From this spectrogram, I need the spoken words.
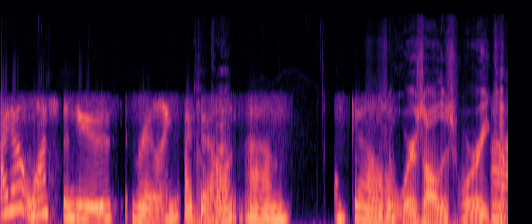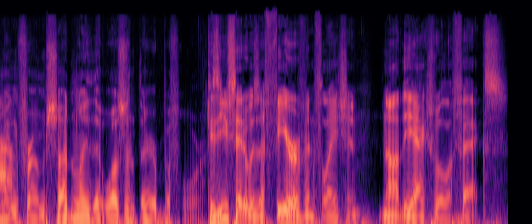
I don't watch the news really. I Okay. don't. Um, I don't. So where's all this worry Uh, coming from suddenly that wasn't there before? Because you said it was a fear of inflation, not the actual effects.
